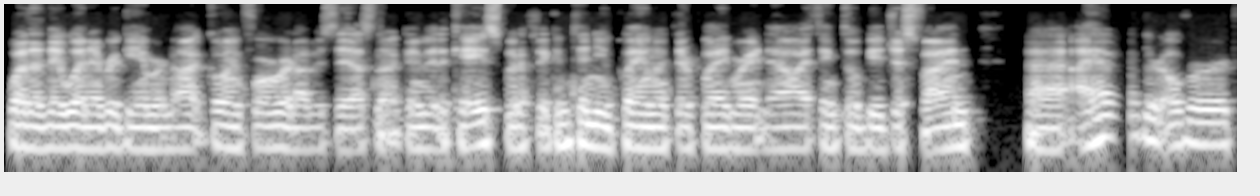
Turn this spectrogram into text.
whether they win every game or not going forward. Obviously, that's not going to be the case. But if they continue playing like they're playing right now, I think they'll be just fine. Uh, I have their over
